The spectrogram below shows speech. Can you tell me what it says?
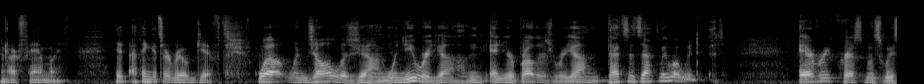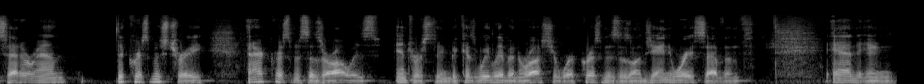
and our family. It, I think it's a real gift. Well, when Joel was young, when you were young and your brothers were young, that's exactly what we did. Every Christmas we sat around the Christmas tree, and our Christmases are always interesting because we live in Russia where Christmas is on January 7th, and in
